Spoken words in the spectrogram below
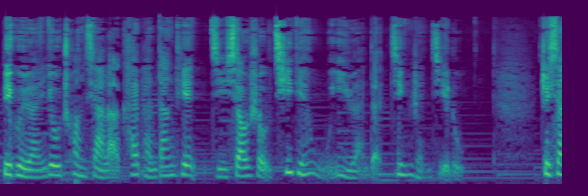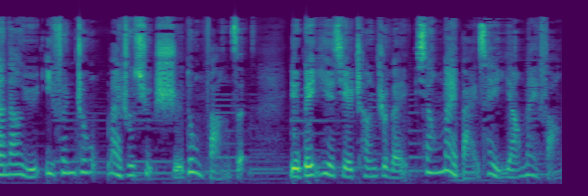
碧桂园又创下了开盘当天即销售七点五亿元的惊人纪录，这相当于一分钟卖出去十栋房子，也被业界称之为像卖白菜一样卖房。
